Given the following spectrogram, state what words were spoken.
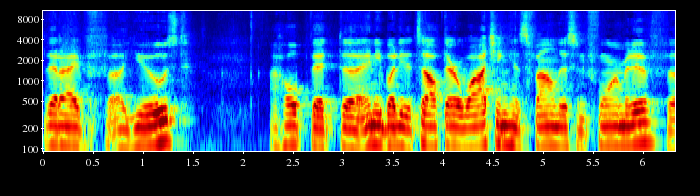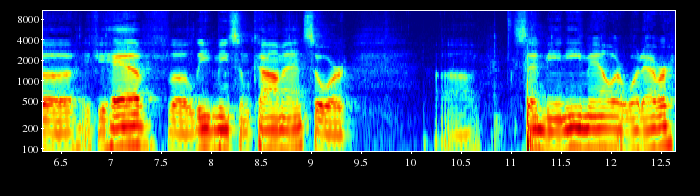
that I've uh, used. I hope that uh, anybody that's out there watching has found this informative. Uh, if you have, uh, leave me some comments or uh, send me an email or whatever.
